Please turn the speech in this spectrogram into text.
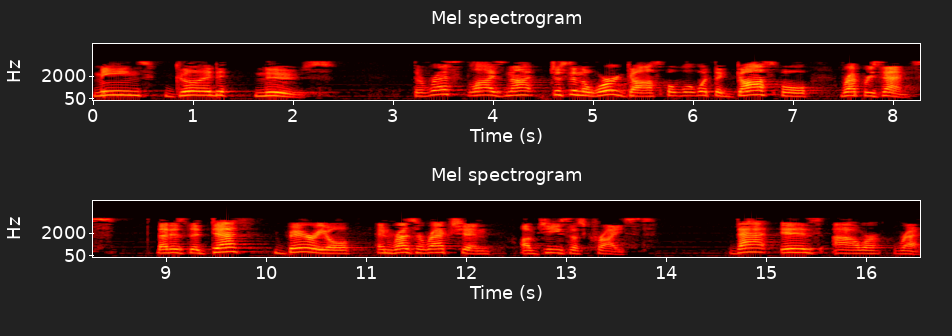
means good news. The rest lies not just in the word gospel, but what the gospel represents. That is the death, burial, and resurrection of Jesus Christ. That is our rest.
